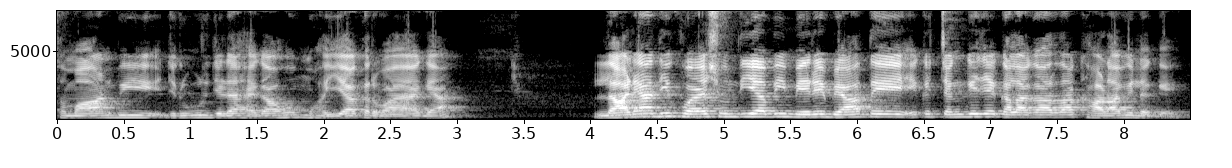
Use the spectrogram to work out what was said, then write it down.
ਸਮਾਨ ਵੀ ਜ਼ਰੂਰ ਜਿਹੜਾ ਹੈਗਾ ਉਹ ਮੁਹੱਈਆ ਕਰਵਾਇਆ ਗਿਆ। ਲਾੜਿਆਂ ਦੀ ਖੁਆਇਸ਼ ਹੁੰਦੀ ਆ ਵੀ ਮੇਰੇ ਵਿਆਹ ਤੇ ਇੱਕ ਚੰਗੇ ਜਿਹੇ ਕਲਾਕਾਰ ਦਾ ਖਾੜਾ ਵੀ ਲੱਗੇ।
